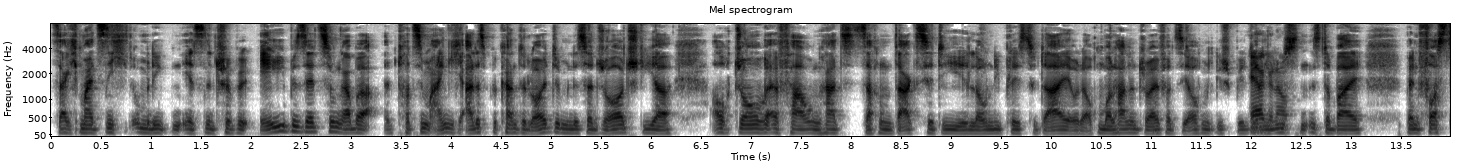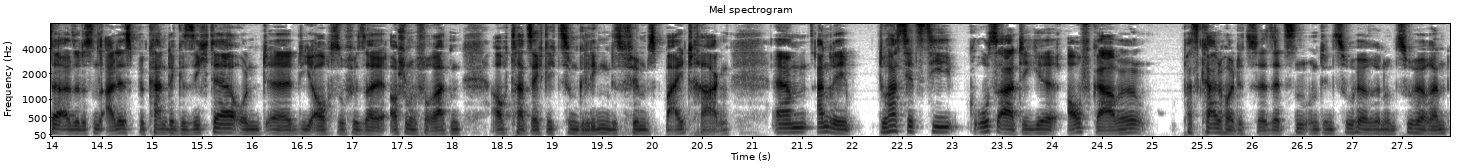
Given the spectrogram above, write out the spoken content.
sag ich mal jetzt nicht unbedingt jetzt eine Triple-A-Besetzung, aber trotzdem eigentlich alles bekannte Leute. Melissa George, die ja auch Genre-Erfahrung hat, Sachen Dark City, Lonely Place to Die oder auch Mulholland Drive hat sie auch mitgespielt. Ja, Danny genau. Houston ist dabei, Ben Foster, also das sind alles bekannte Gesichter und äh, die auch, so viel sei auch schon mal verraten, auch tatsächlich zum Gelingen des Films beitragen. Ähm, André, du hast jetzt die großartige Aufgabe, Pascal heute zu ersetzen und den Zuhörerinnen und Zuhörern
